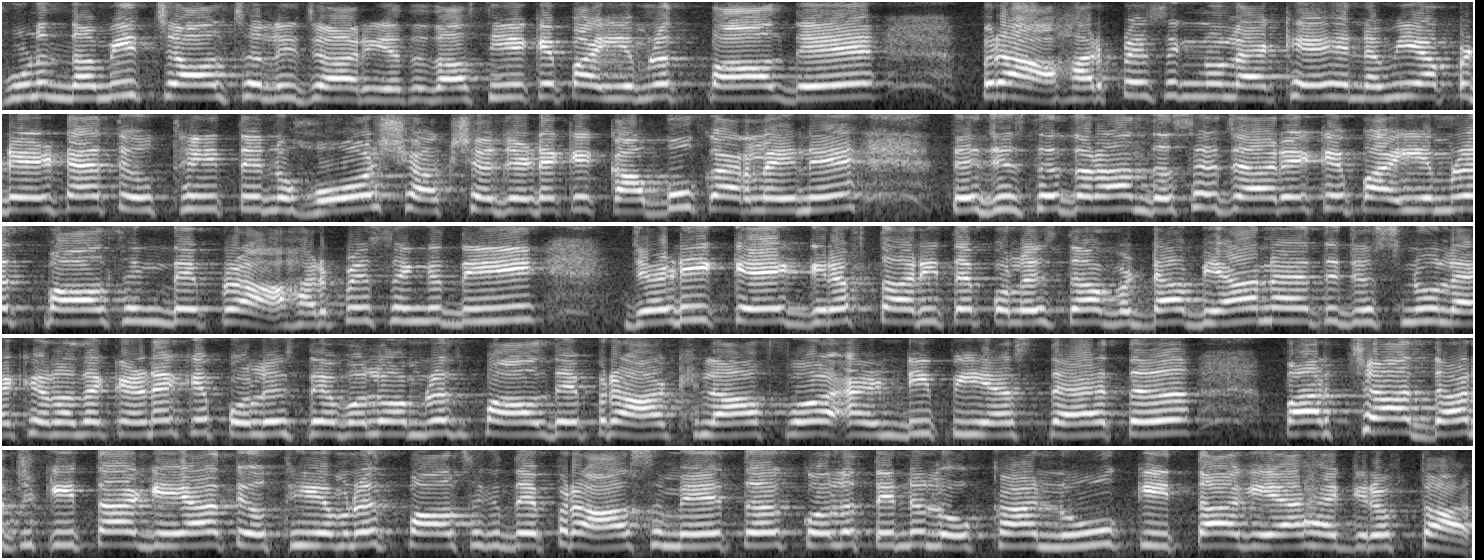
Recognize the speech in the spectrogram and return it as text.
ਹੁਣ ਨਵੀਂ ਚਾਲ ਚੱਲੀ ਜਾ ਰਹੀ ਹੈ ਤੇ ਦੱਸਦੀ ਹੈ ਕਿ ਭਾਈ ਅਮਰਤਪਾਲ ਦੇ ਭਰਾ ਹਰਪ੍ਰੀਤ ਸਿੰਘ ਨੂੰ ਲੈ ਕੇ ਇਹ ਨਵੀਂ ਅਪਡੇਟ ਹੈ ਤੇ ਉੱਥੇ ਹੀ ਤਿੰਨ ਹੋਰ ਸ਼ਖਸ ਜਿਹੜੇ ਕਿ ਕਾਬੂ ਕਰ ਲਏ ਨੇ ਤੇ ਜਿਸ ਦੇ ਦੌਰਾਨ ਦੱਸਿਆ ਜਾ ਰਿਹਾ ਕਿ ਭਾਈ ਅਮਰਤਪਾਲ ਸਿੰਘ ਦੇ ਭਰਾ ਹਰਪ੍ਰੀਤ ਸਿੰਘ ਦੀ ਜਿਹੜੀ ਕਿ ਗ੍ਰਿਫਤਾਰੀ ਤੇ ਪੁਲਿਸ ਦਾ ਵੱਡਾ ਬਿਆਨ ਹੈ ਤੇ ਜਿਸ ਨੂੰ ਲੈ ਕੇ ਉਹਨਾਂ ਦਾ ਕਹਿਣਾ ਹੈ ਕਿ ਪੁਲਿਸ ਦੇ ਵੱਲੋਂ ਅਮਰਤਪਾਲ ਦੇ ਭਰਾ ਖਿਲਾਫ ਐਨਡੀਪੀਐਸ ਤਹਿਤ ਪਰਚਾ ਦਰਜ ਕੀਤਾ ਗਿਆ ਤੇ ਉੱਥੇ ਹੀ ਸਿੰਘ ਦੇ ਭਰਾ ਸਮੇਤ ਕੁੱਲ ਤਿੰਨ ਲੋਕਾਂ ਨੂੰ ਕੀਤਾ ਗਿਆ ਹੈ ਗ੍ਰਿਫਤਾਰ।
